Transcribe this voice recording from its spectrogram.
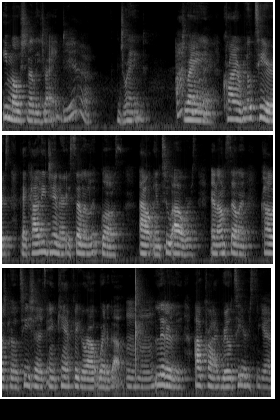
emotionally drained. Yeah. Drained. I Drained. Crying real tears that Kylie Jenner is selling lip gloss out in two hours and I'm selling college girl t shirts and can't figure out where to go. Mm-hmm. Literally, I've cried real tears. Yeah.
